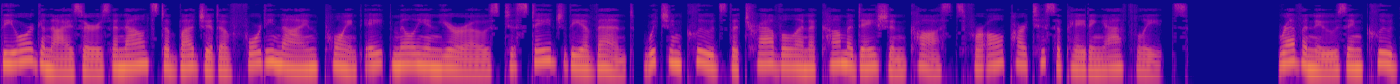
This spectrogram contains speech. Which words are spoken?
The organisers announced a budget of €49.8 million Euros to stage the event, which includes the travel and accommodation costs for all participating athletes. Revenues include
